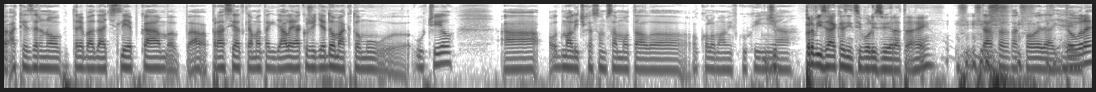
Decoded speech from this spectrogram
aké zrno treba dať sliepkám a prasiatkám a tak ďalej. Akože dedo ma k tomu e, učil a od malička som sa motal uh, okolo mamy v kuchyni. A... Prví zákazníci boli zvieratá, hej? Dá sa to tak povedať, hej. Dobre.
